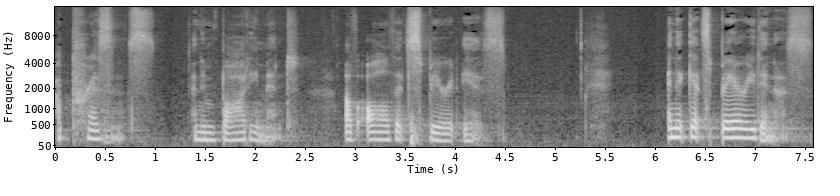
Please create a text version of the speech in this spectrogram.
a presence, an embodiment of all that spirit is. And it gets buried in us,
